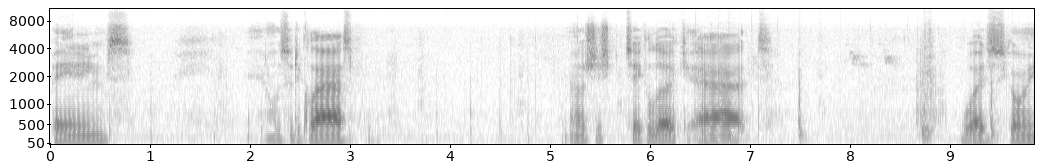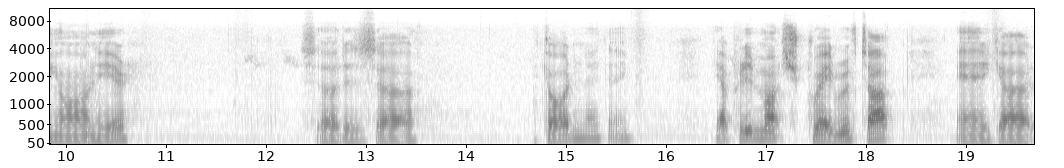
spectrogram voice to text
paintings and also the glass now let's just take a look at what's going on here. So this is uh, a garden, I think. Yeah, pretty much great rooftop. And you got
